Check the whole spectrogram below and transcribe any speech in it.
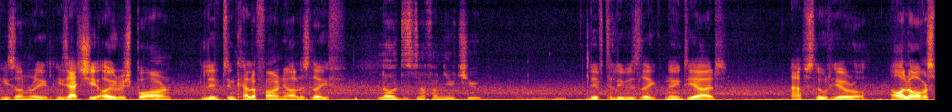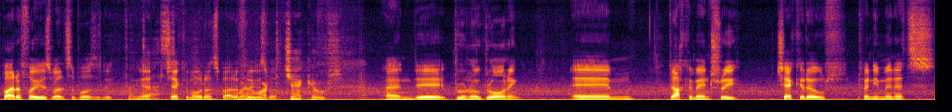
he's unreal. He's actually Irish born, lived in California all his life, loads of stuff on YouTube lived till he was like 90 odd. Absolute hero. All over Spotify as well, supposedly. Yeah, check him out on Spotify well as well. check out and uh, Bruno Groening um, documentary. Check it out. Twenty minutes.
